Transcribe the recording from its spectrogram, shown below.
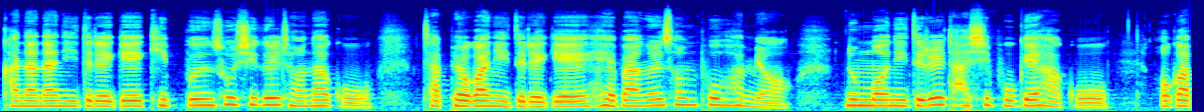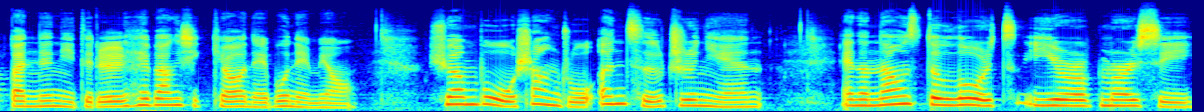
가난한 이들에게 기쁜 소식을 전하고 잡혀간 이들에게 해방을 선포하며 눈먼 이들을 다시 보게 하고 억압받는 이들을 해방시켜 내보내며 宣布上主恩慈之年 and announced the Lord's year of mercy.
